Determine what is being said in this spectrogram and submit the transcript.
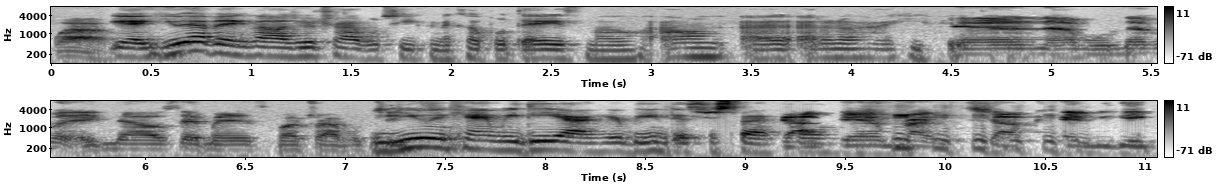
Wow. Yeah, you haven't acknowledged your tribal chief in a couple days, Mo. I don't. I, I don't know how he feels. And I will never acknowledge that man as my tribal chief. You and Cammy D out here being disrespectful. Goddamn right. Shout to MD.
